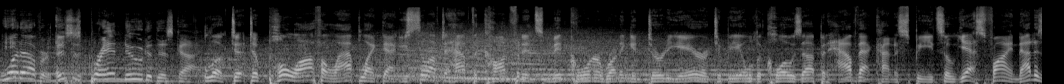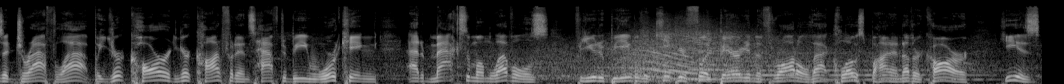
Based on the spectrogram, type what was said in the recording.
whatever. This is brand new to this guy. Look, to, to pull off a lap like that, you still have to have the confidence mid-corner running in dirty air to be able to close up and have that kind of speed. So yes, fine, that is a draft lap, but your car and your confidence have to be working at maximum levels for you to be able to keep your foot buried in the throttle that close behind another car. He is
